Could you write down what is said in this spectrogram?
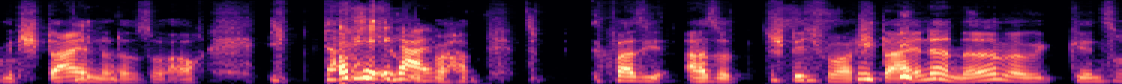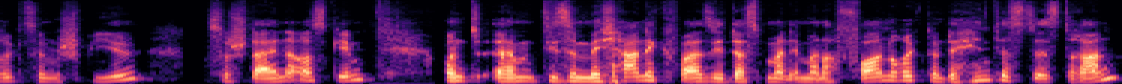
Mit Steinen oder so auch. Ich, Okay, egal. Überhaupt, quasi, also Stichwort Steine, ne? Wir gehen zurück zum Spiel, so Steine ausgeben. Und ähm, diese Mechanik quasi, dass man immer nach vorne rückt und der hinterste ist dran,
